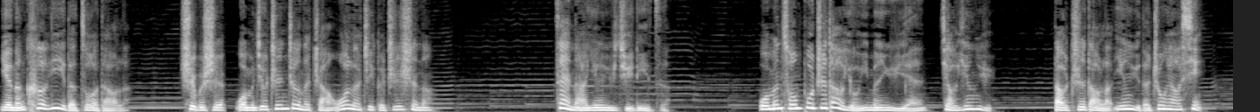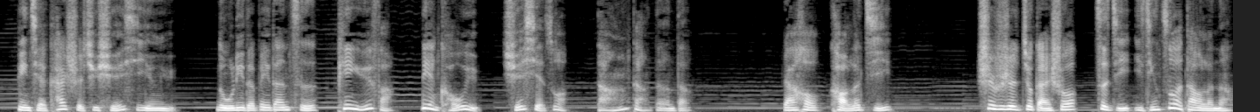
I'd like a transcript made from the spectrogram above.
也能刻意的做到了。是不是我们就真正的掌握了这个知识呢？再拿英语举例子，我们从不知道有一门语言叫英语，到知道了英语的重要性，并且开始去学习英语，努力的背单词、拼语法、练口语、学写作等等等等，然后考了级，是不是就敢说自己已经做到了呢？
